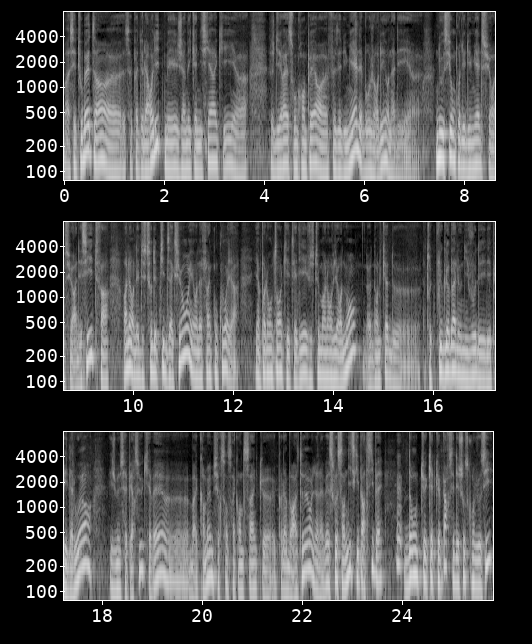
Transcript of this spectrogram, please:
bah, c'est tout bête, hein, euh, ça peut être de la redite, mais j'ai un mécanicien qui, euh, je dirais, son grand-père euh, faisait du miel. Et bon, aujourd'hui, on a des, nous aussi, on produit du miel sur sur des sites. Enfin, voilà, on est sur des petites actions et on a fait un concours il y a il y a pas longtemps qui était lié justement à l'environnement dans le cadre d'un truc plus global au niveau des, des, pays de la Loire. Et je me suis aperçu qu'il y avait bah, quand même sur 155 collaborateurs, il y en avait 70 qui participaient. Mm. Donc quelque part, c'est des choses qu'on vit aussi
